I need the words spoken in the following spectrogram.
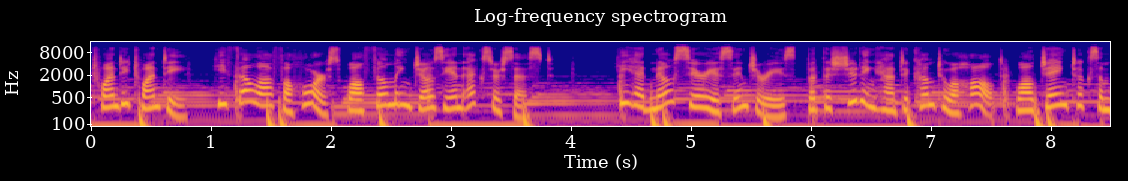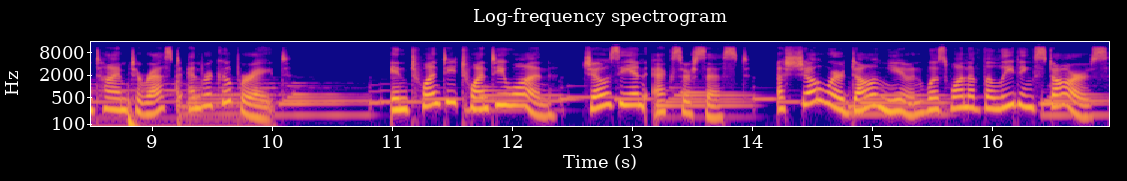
2020, he fell off a horse while filming Joseon Exorcist. He had no serious injuries, but the shooting had to come to a halt while Jang took some time to rest and recuperate. In 2021, Joseon Exorcist, a show where Dong Yoon was one of the leading stars,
